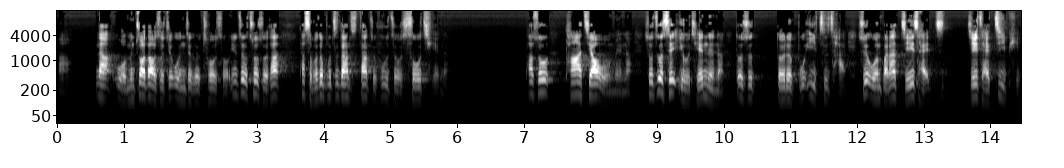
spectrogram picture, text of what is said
啊，那我们抓到的时候就问这个车手，因为这个车手他他什么都不知道，他只负责收钱呢、他说他教我们呢、说这些有钱人呢、都是得了不义之财，所以我们把他劫财。劫财济贫，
